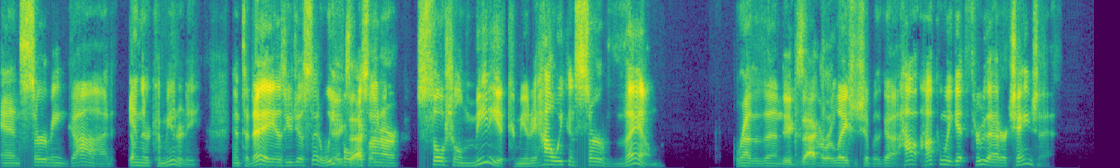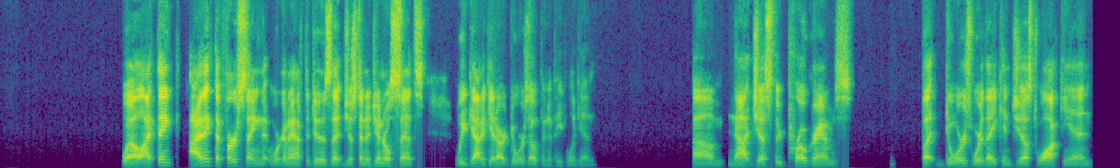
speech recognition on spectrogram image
and serving God yep. in their community. And today, as you just said, we exactly. focus on our social media community, how we can serve them rather than exactly our relationship with God. How how can we get through that or change that? Well, I think I think the first thing that we're going to have to do is that just in a general sense, we've got to get our doors open to people again. Um, not just through programs, but doors where they can just walk in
